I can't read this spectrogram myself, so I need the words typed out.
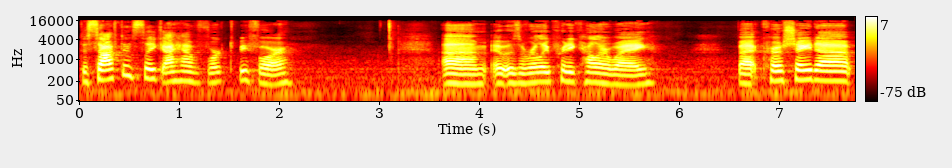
The soft and sleek I have worked before. Um, it was a really pretty colorway. But crocheted up,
